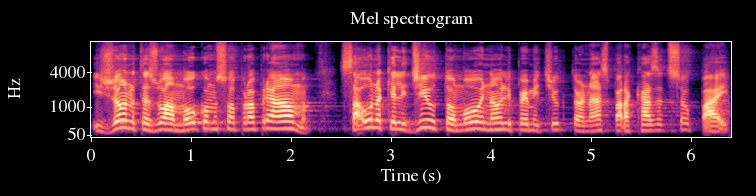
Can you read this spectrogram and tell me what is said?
e Jonatas o amou como sua própria alma. Saul naquele dia o tomou e não lhe permitiu que tornasse para a casa de seu pai.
